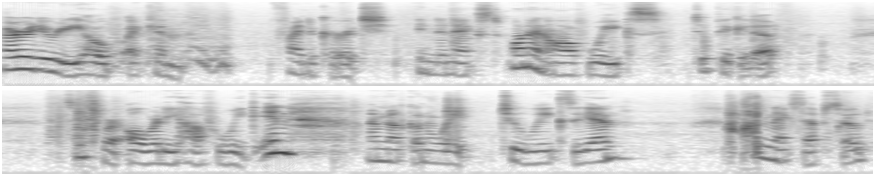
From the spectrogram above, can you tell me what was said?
I really, really hope I can find the courage in the next one and a half weeks to pick it up. Since we're already half a week in, I'm not gonna wait two weeks again for the next episode.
